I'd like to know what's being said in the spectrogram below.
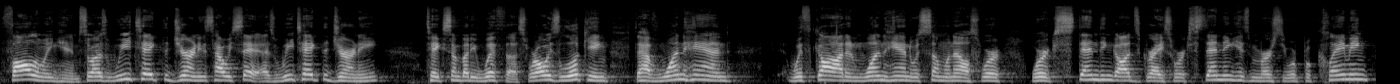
following him. So as we take the journey, this is how we say it, as we take the journey, take somebody with us. We're always looking to have one hand with God and one hand with someone else. We're, we're extending God's grace, we're extending his mercy, we're proclaiming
